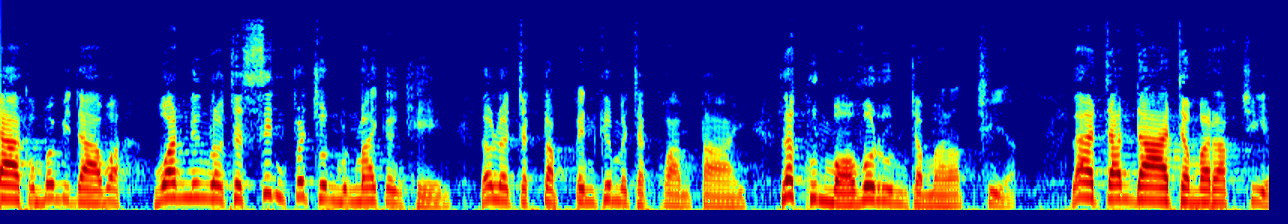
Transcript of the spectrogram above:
ญาของพระบิดาว่า วันหนึ่งเราจะสิ้นพระชนม์บนไม้กางเขน แล้วเราจะกลับเป็นขึ้นมาจากความตาย และคุณหมอวรุณจะมารับเชื่อ และอาจารย์ดาจะมารับเชื่อ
